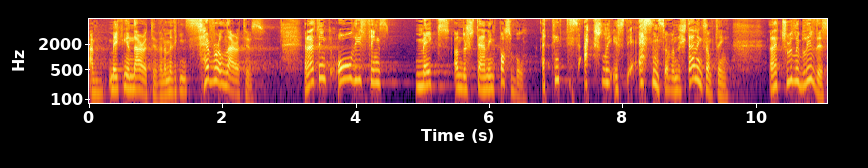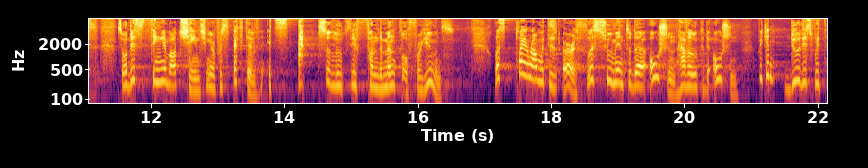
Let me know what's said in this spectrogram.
I'm making a narrative, and I'm making several narratives. And I think all these things makes understanding possible. I think this actually is the essence of understanding something. And I truly believe this. So this thing about changing your perspective, it's absolutely fundamental for humans. Let's play around with this Earth. Let's zoom into the ocean, have a look at the ocean. We can do this with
